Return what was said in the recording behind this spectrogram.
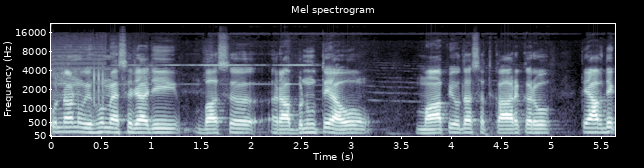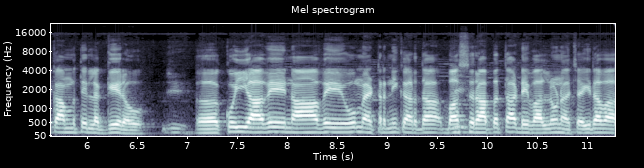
ਉਹਨਾਂ ਨੂੰ ਇਹੋ ਮੈਸੇਜ ਆ ਜੀ ਬਸ ਰੱਬ ਨੂੰ ਧਿਆਓ ਮਾਂ ਪਿਓ ਦਾ ਸਤਿਕਾਰ ਕਰੋ ਤੇ ਆਪਦੇ ਕੰਮ ਤੇ ਲੱਗੇ ਰਹੋ। ਜੀ। ਕੋਈ ਆਵੇ ਨਾ ਆਵੇ ਉਹ ਮੈਟਰ ਨਹੀਂ ਕਰਦਾ। ਬਸ ਰੱਬ ਤੁਹਾਡੇ ਵੱਲ ਹੋਣਾ ਚਾਹੀਦਾ ਵਾ।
